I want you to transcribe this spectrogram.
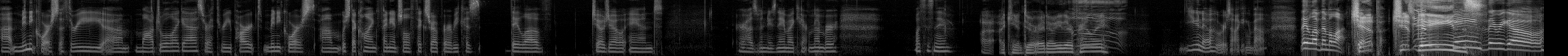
uh, mini course, a three um, module, I guess, or a three part mini course, um, which they're calling Financial Fixer Upper because they love JoJo and her husband, whose name I can't remember. What's his name? I, I can't do it right now either. Apparently, You know who we're talking about. They love them a lot. So- Chip Chip, Gaines. Gaines. There we go.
